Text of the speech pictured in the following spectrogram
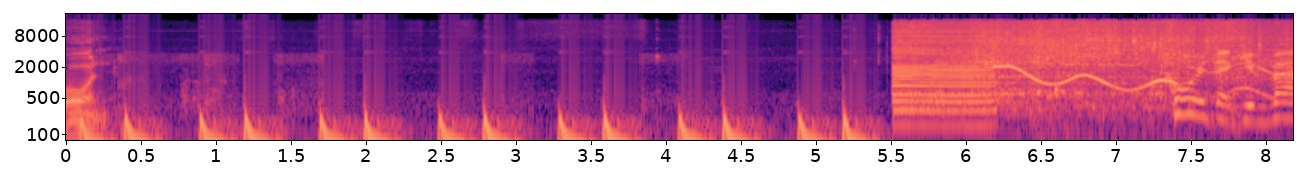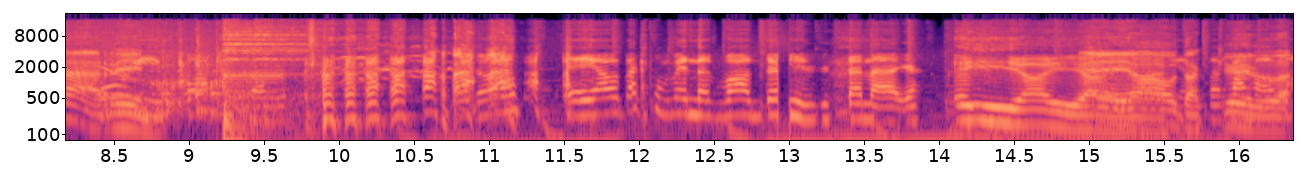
on. Kuitenkin väärin. No, ei auta kun mennä vaan töihin tänään ja Ei, ai, ai, Ei ai. auta kyllä.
